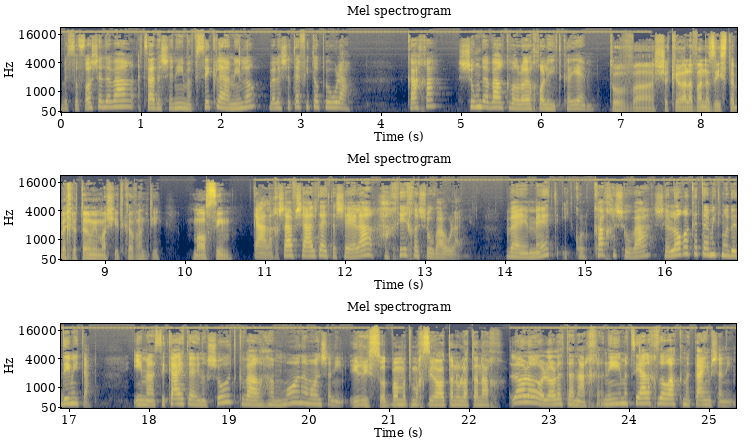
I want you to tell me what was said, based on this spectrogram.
בסופו של דבר, הצד השני מפסיק להאמין לו ולשתף איתו פעולה. ככה, שום דבר כבר לא יכול להתקיים. טוב, השקר הלבן הזה הסתבך יותר ממה שהתכוונתי. מה עושים? קל, עכשיו שאלת את השאלה הכי חשובה אולי. והאמת היא כל כך חשובה, שלא רק אתם מתמודדים איתה. היא מעסיקה את האנושות כבר המון המון שנים. איריס, עוד פעם את מחזירה אותנו לתנ"ך? לא, לא, לא לתנ"ך. אני מציעה לחזור רק 200 שנים.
